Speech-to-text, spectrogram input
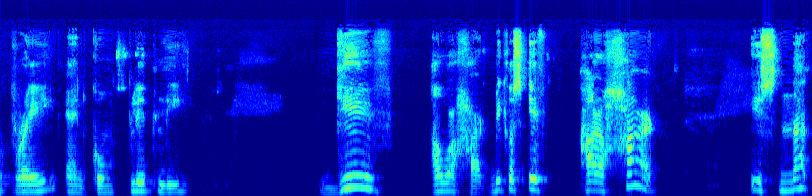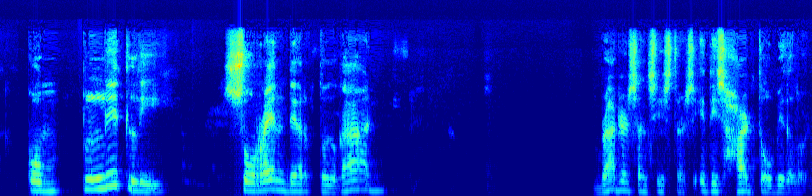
pray and completely give our heart. Because if our heart is not completely surrendered to God, brothers and sisters, it is hard to obey the Lord.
